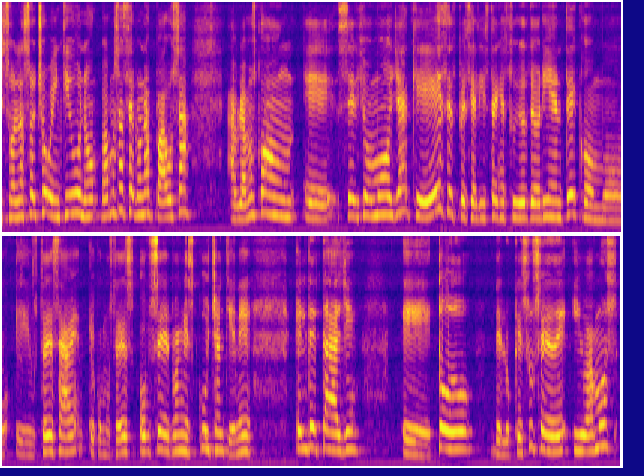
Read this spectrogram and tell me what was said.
Son las 8.21, vamos a hacer una pausa. Hablamos con eh, Sergio Moya, que es especialista en estudios de Oriente, como ustedes saben, como ustedes observan, escuchan, tiene el detalle, todo de lo que sucede. Y vamos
